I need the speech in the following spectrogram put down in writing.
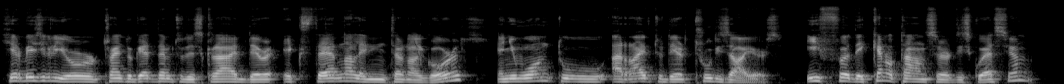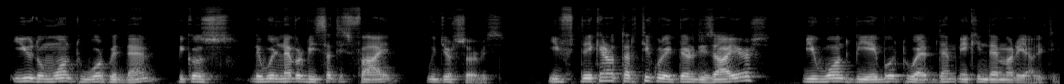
Here, basically, you're trying to get them to describe their external and internal goals, and you want to arrive to their true desires. If uh, they cannot answer this question, you don't want to work with them because they will never be satisfied with your service. If they cannot articulate their desires, you won't be able to help them making them a reality.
